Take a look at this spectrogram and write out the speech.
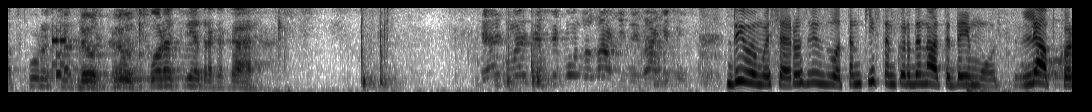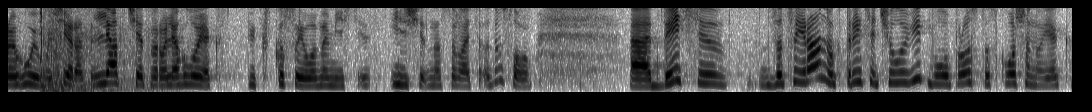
А скорость ветра Плюс, какая? плюс. Скорость ветра какая? 5 метров в секунду західний, західний. Дивимося, розвідзвод, танкістам координати даємо. Ляп коригуємо ще раз. Ляп четверо лягло, як скосило на місці. Інші насуваються. Одним словом, Е, Десь е, за цей ранок 30 чоловік було просто скошено як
